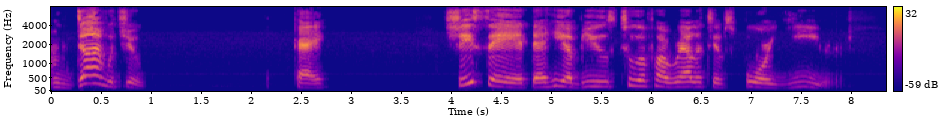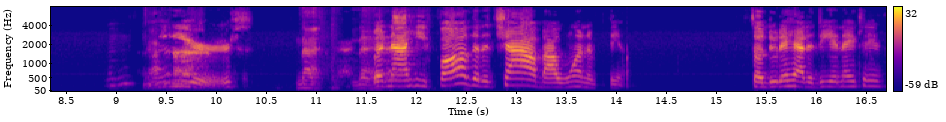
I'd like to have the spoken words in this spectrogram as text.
I'm done with you. Okay. She said that he abused two of her relatives for years. Mm-hmm. Years. Not, not. But now he fathered a child by one of them. So do they have a DNA test?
